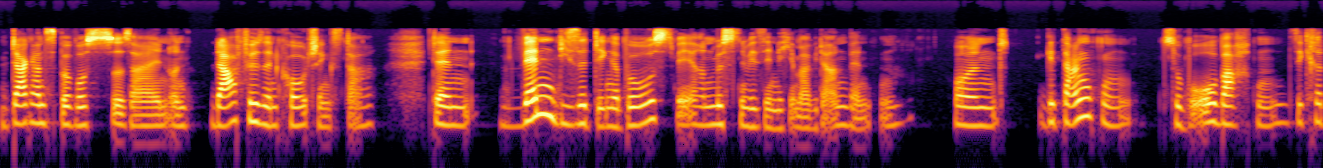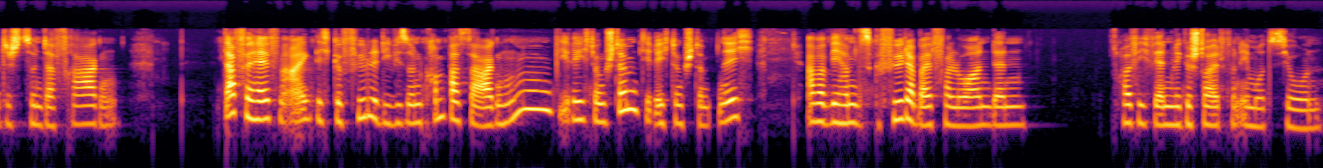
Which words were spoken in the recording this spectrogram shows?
da ganz bewusst zu sein. Und dafür sind Coachings da. Denn wenn diese Dinge bewusst wären, müssten wir sie nicht immer wieder anwenden. Und Gedanken zu beobachten, sie kritisch zu hinterfragen. Dafür helfen eigentlich Gefühle, die wie so ein Kompass sagen, hm, die Richtung stimmt, die Richtung stimmt nicht. Aber wir haben das Gefühl dabei verloren, denn häufig werden wir gesteuert von Emotionen.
